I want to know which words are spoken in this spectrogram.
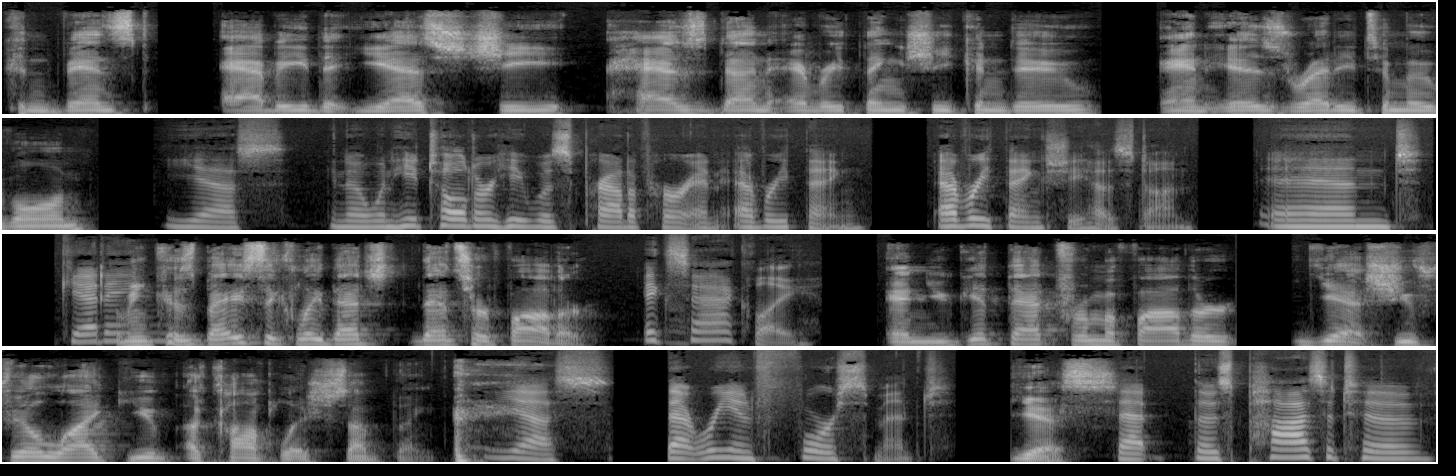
convinced Abby that yes, she has done everything she can do and is ready to move on. Yes. You know, when he told her he was proud of her and everything, everything she has done. And getting I mean, because basically that's that's her father. exactly. And you get that from a father, yes, you feel like you've accomplished something. yes. That reinforcement, yes. that those positive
